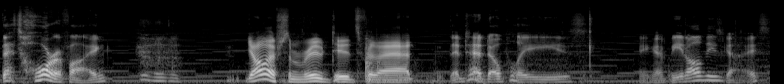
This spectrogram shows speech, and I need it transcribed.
That's horrifying. y'all are some rude dudes for that. Nintendo, please. You gotta beat all these guys.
